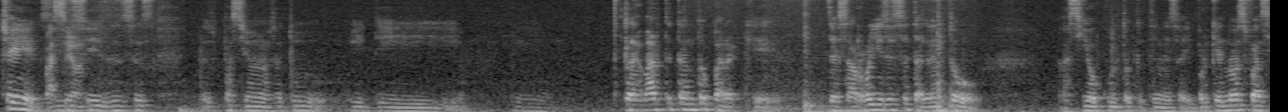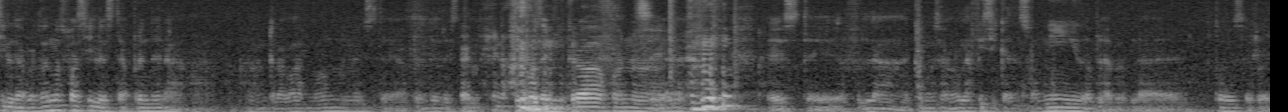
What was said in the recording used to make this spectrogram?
Sí, Pasión. Sí, sí, es, es, es pasión, o sea, tú y- y clavarte tanto para que desarrolles ese talento así oculto que tienes ahí, porque no es fácil, la verdad no es fácil este aprender a, grabar, ¿no? Este, aprender este, tipos de micrófono, Sí. este, la, ¿cómo se llama? la física del sonido, bla, bla, bla, todo ese rollo.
